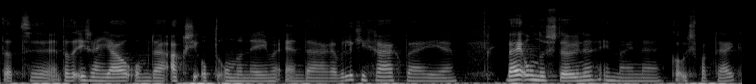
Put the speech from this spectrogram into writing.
dat, uh, dat is aan jou om daar actie op te ondernemen. En daar wil ik je graag bij, bij ondersteunen in mijn coachpraktijk.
